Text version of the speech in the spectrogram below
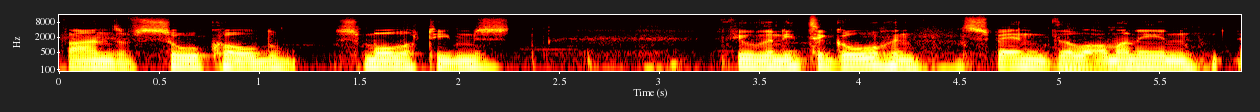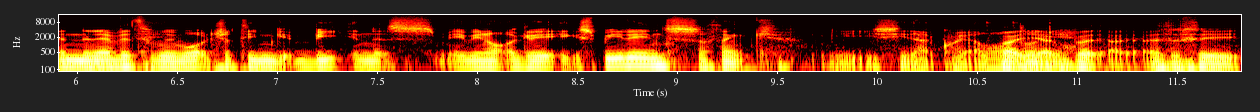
fans of so called smaller teams feel the need to go and spend a lot of money and, and inevitably watch your team get beat, and it's maybe not a great experience. I think you you see that quite a lot, But don't yeah, you? but uh, as I say,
